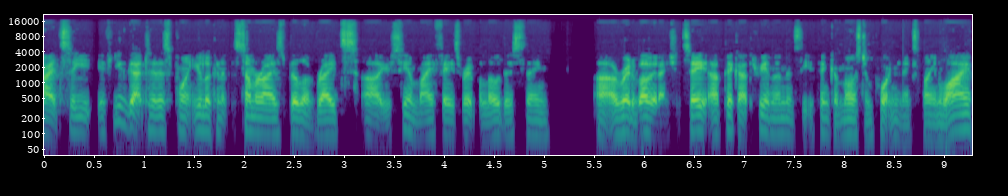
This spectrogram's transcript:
All right, so if you got to this point, you're looking at the summarized Bill of Rights. Uh, you're seeing my face right below this thing, uh, right above it, I should say. Uh, pick out three amendments that you think are most important and explain why.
